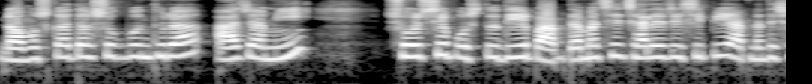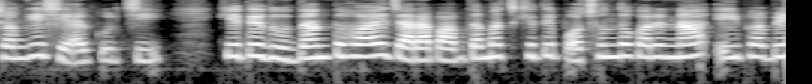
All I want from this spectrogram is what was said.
নমস্কার দর্শক বন্ধুরা, আজ আমি সর্ষে পোস্ত দিয়ে পাবদা মাছের ঝালের রেসিপি আপনাদের সঙ্গে শেয়ার করছি। খেতে দুর্দান্ত হয়, যারা পাবদা মাছ খেতে পছন্দ করেন না, এইভাবে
